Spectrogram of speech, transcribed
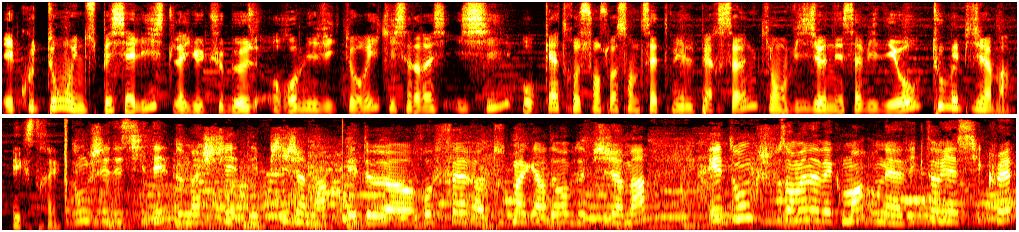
Écoutons une spécialiste, la youtubeuse Romy Victory, qui s'adresse ici aux 467 000 personnes qui ont visionné sa vidéo Tous mes pyjamas. Extrait. Donc j'ai décidé de m'acheter des pyjamas et de euh, refaire euh, toute ma garde-robe de pyjamas. Et donc je vous emmène avec moi, on est à Victoria's Secret.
